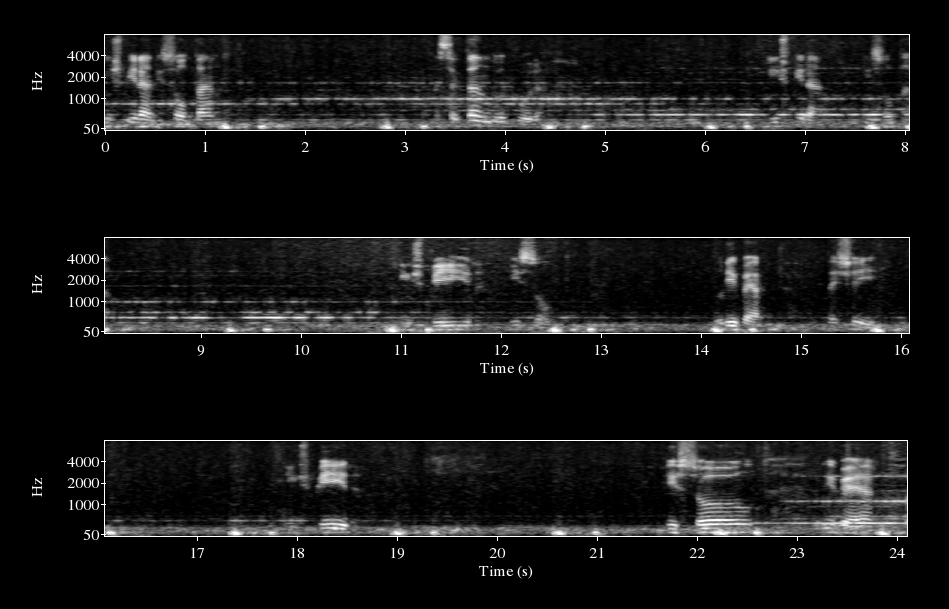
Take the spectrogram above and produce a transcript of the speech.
inspirando e soltando, aceitando a cura inspirando e soltando. Inspira e solta. liberta, deixa ir. Inspira e solta, liberta.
